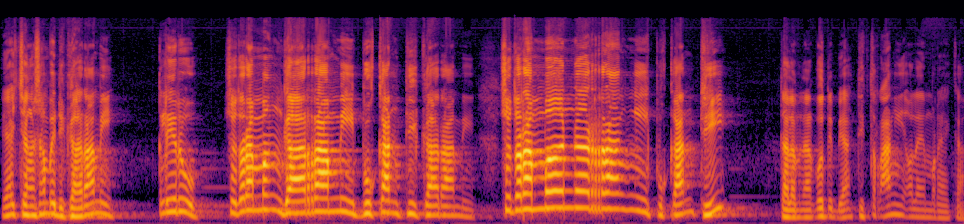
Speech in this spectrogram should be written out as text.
Ya, jangan sampai digarami, keliru. Saudara menggarami, bukan digarami. Saudara menerangi, bukan di dalam tanda kutip ya, diterangi oleh mereka.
